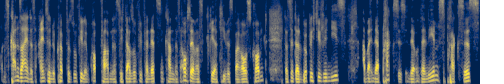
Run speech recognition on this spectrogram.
Und es kann sein, dass einzelne Köpfe so viel im Kopf haben, dass sich da so viel vernetzen kann, dass auch sehr was Kreatives bei rauskommt. Das sind dann wirklich die Genies. Aber in der Praxis, in der Unternehmenspraxis,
